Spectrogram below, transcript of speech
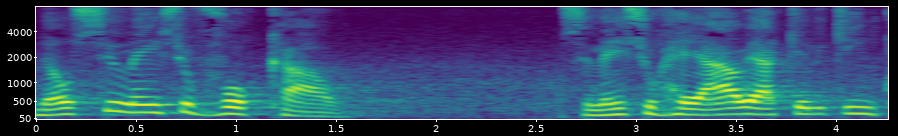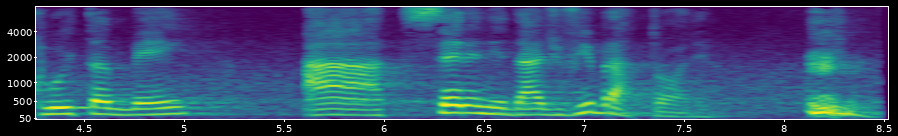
não o silêncio vocal. O silêncio real é aquele que inclui também a serenidade vibratória.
